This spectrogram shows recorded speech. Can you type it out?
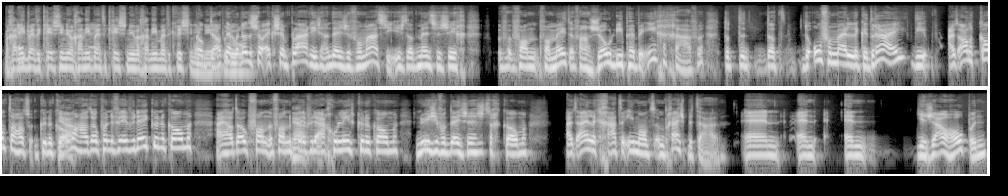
We gaan niet met de ChristenUnie, we gaan niet met de ChristenUnie, we gaan niet met de ChristenUnie. ook dat. Nee, maar dat is zo exemplarisch aan deze formatie. Is dat mensen zich van, van meet af aan zo diep hebben ingegraven. Dat de, dat de onvermijdelijke draai, die uit alle kanten had kunnen komen. Ja. Had ook van de VVD kunnen komen. Hij had ook van, van de Ja. PvdA GroenLinks kunnen komen. Nu is hij van D66 gekomen. Uiteindelijk gaat er iemand een prijs betalen. En, en, en je zou hopen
